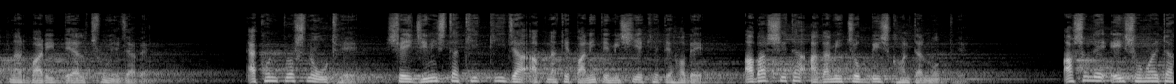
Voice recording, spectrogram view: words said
আপনার বাড়ির দেয়াল ছুঁয়ে যাবে। এখন প্রশ্ন উঠে, সেই জিনিসটা ঠিক কি যা আপনাকে পানিতে মিশিয়ে খেতে হবে? আবার সেটা আগামী চব্বিশ ঘণ্টার মধ্যে। আসলে এই সময়টা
